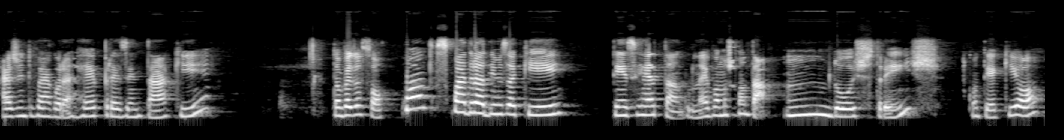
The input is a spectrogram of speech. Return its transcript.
A gente vai agora representar aqui. Então, veja só, quantos quadradinhos aqui tem esse retângulo, né? Vamos contar. Um, dois, três. Contei aqui, ó.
